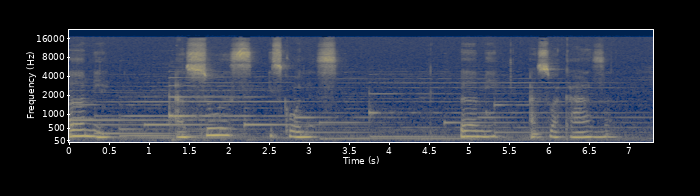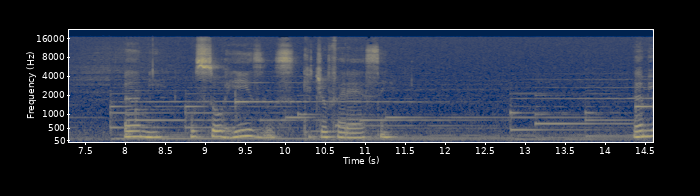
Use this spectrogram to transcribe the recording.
Ame as suas escolhas. Ame a sua casa. Ame os sorrisos que te oferecem. Ame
